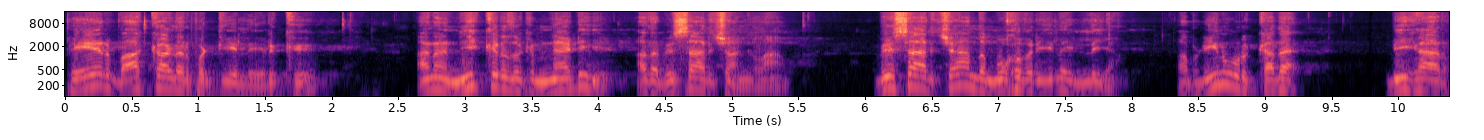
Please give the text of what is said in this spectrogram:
பேர் வாக்காளர் பட்டியலில் இருக்கு. ஆனா நீக்கிறதுக்கு முன்னாடி அதை விசாரிச்சாங்களாம். விசாரிச்சா அந்த முகவரியில இல்லையா அப்படின்னு ஒரு கதை பீகார்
